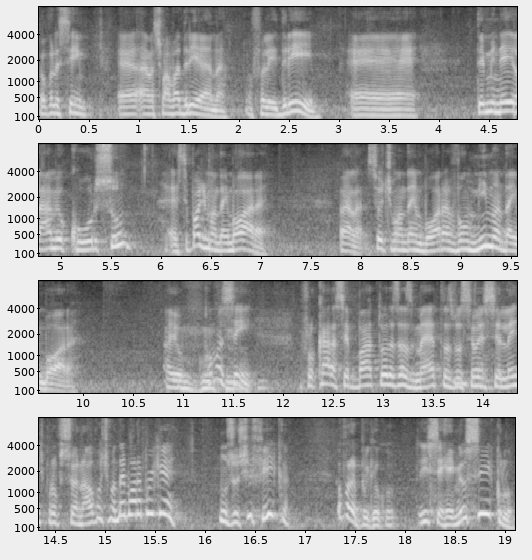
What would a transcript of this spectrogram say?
Eu falei assim, é, ela chamava Adriana. Eu falei, Dri, é, terminei lá meu curso, é, você pode mandar embora? Ela, se eu te mandar embora, vão me mandar embora. Aí eu, como assim? Ele falou, cara, você bate todas as metas, você é um excelente profissional, vou te mandar embora por quê? Não justifica. Eu falei, porque eu encerrei meu ciclo.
